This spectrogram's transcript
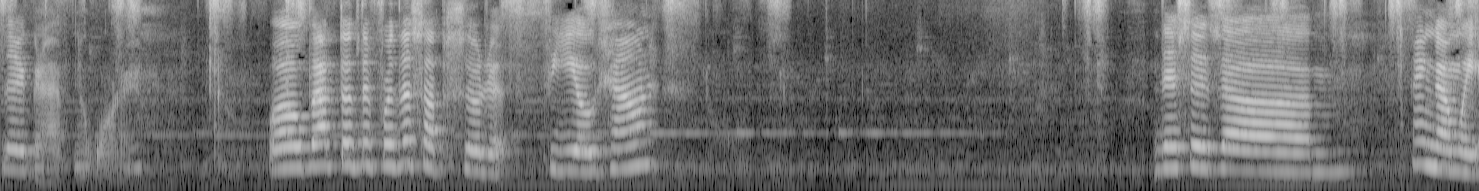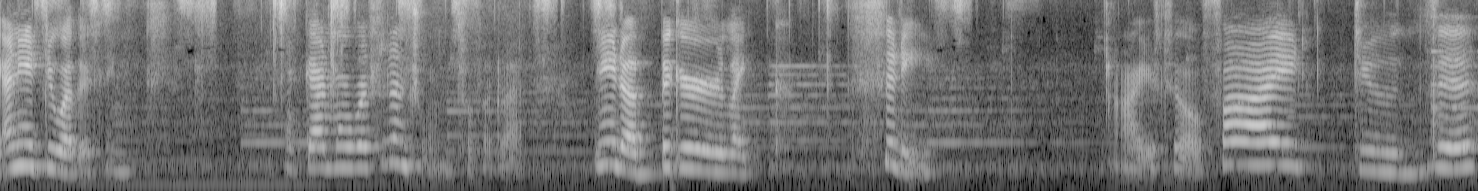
They're gonna have no water. Well, that does it for this episode of Theo Town. This is, um, hang on, wait, I need to do other things. Like add more residential and stuff like that. need a bigger, like, city. Alright, so if I do this.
